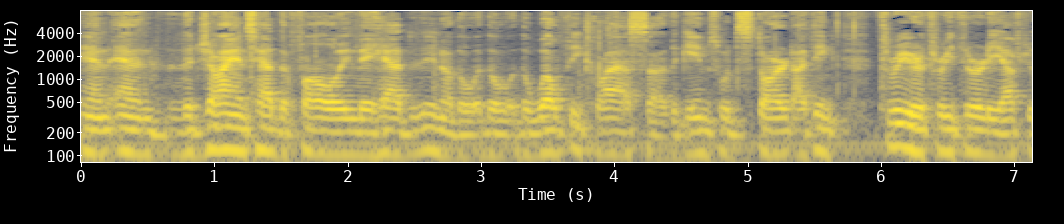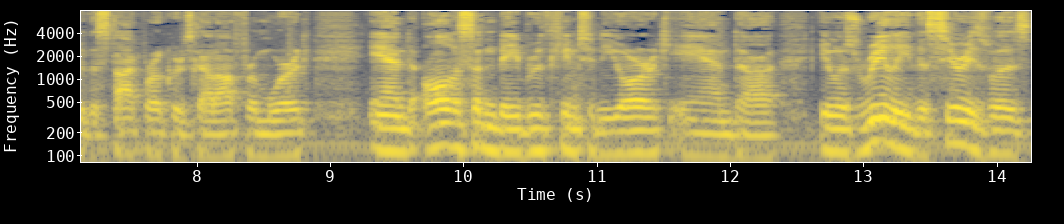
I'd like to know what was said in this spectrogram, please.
and and the Giants had the following. They had you know the the, the wealthy class. Uh, the games would start I think three or three thirty after the stockbrokers got off from work, and all of a sudden Babe Ruth came to New York, and uh, it was really the series was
